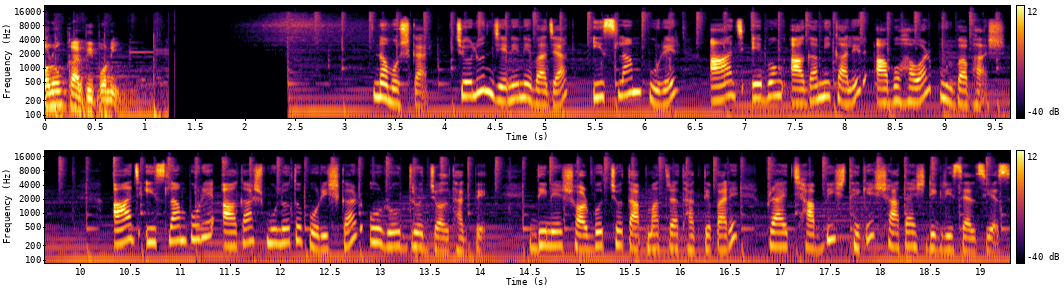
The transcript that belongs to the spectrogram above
অলংকার বিপণী। নমস্কার চলুন জেনে নেওয়া যাক ইসলামপুরের আজ এবং আগামীকালের আবহাওয়ার পূর্বাভাস। আজ ইসলামপুরে আকাশ মূলত পরিষ্কার ও রৌদ্রোজ্জ্বল থাকবে। দিনের সর্বোচ্চ তাপমাত্রা থাকতে পারে প্রায় ২৬ থেকে সাতাশ ডিগ্রি সেলসিয়াস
